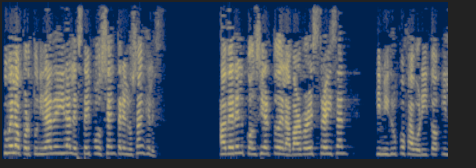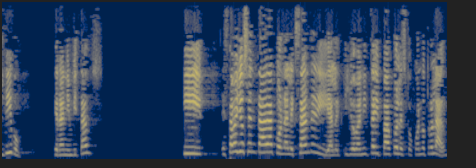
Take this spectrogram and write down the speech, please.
tuve la oportunidad de ir al Staples Center en Los Ángeles a ver el concierto de la Barbara Streisand y mi grupo favorito, Il Divo, que eran invitados. Y estaba yo sentada con Alexander y, Giovanita y Paco les tocó en otro lado.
